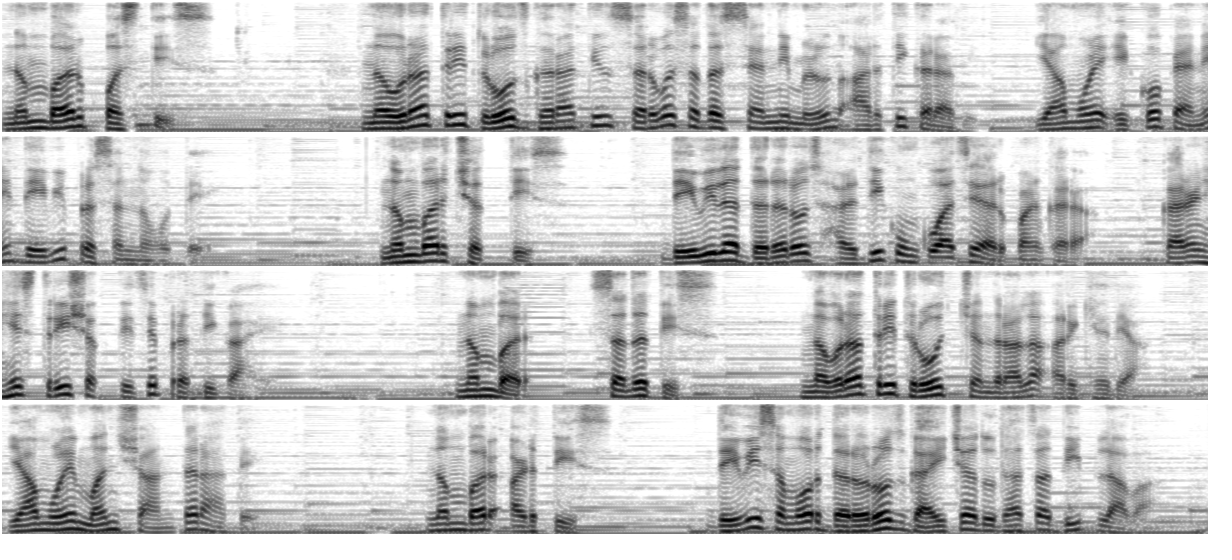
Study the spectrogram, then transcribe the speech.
नंबर पस्तीस. नवरात्रीत रोज घरातील सर्व सदस्यांनी मिळून आरती करावी. यामुळे एकोप्याने देवी प्रसन्न होते. नंबर छत्तीस. देवीला दररोज हळदी कुंकवाचे अर्पण करा. कारण हे स्त्री शक्तीचे प्रतीक आहे. नंबर सदतीस. नवरात्रीत रोज चंद्राला अर्घ्य द्या. यामुळे मन शांत राहते. नंबर अडतीस. देवीसमोर दररोज गाईच्या दुधाचा दीप लावा.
